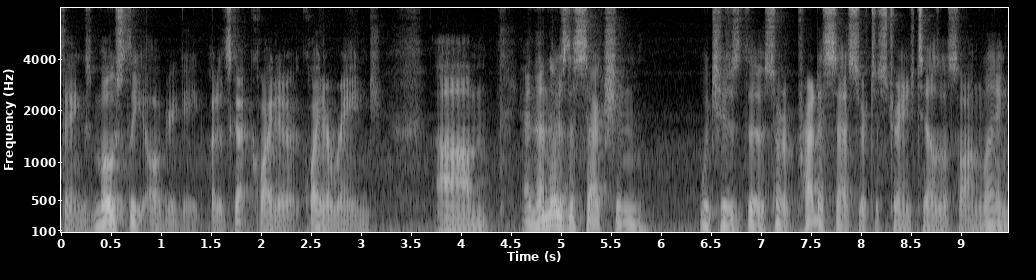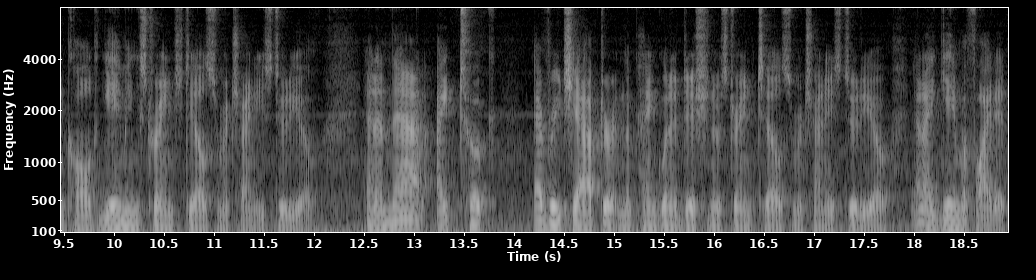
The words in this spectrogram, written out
things, mostly Ogre Gate, but it's got quite a quite a range. Um, and then there's the section which is the sort of predecessor to Strange Tales of Songling, called Gaming Strange Tales from a Chinese Studio. And in that, I took every chapter in the Penguin edition of Strange Tales from a Chinese Studio and I gamified it.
